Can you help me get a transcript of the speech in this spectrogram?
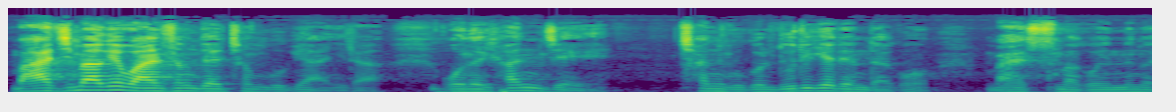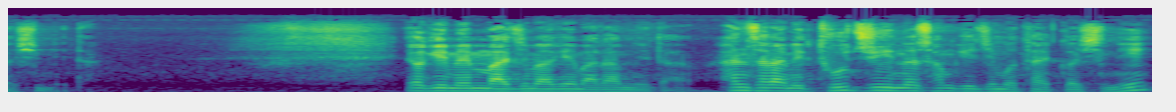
마지막에 완성될 천국이 아니라 오늘 현재의 천국을 누리게 된다고 말씀하고 있는 것입니다. 여기 맨 마지막에 말합니다. 한 사람이 두 주인을 섬기지 못할 것이니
